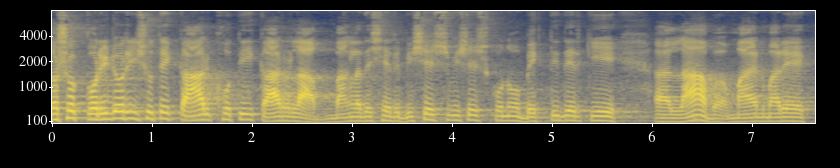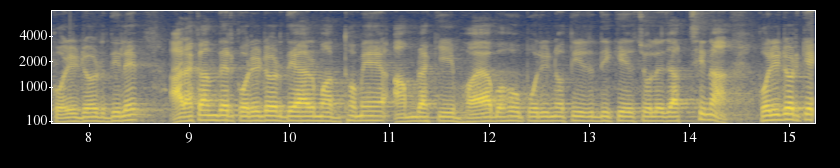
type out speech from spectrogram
দর্শক করিডোর ইস্যুতে কার ক্ষতি কার লাভ? বাংলাদেশের বিশেষ বিশেষ কোনো ব্যক্তিদের কি লাভ, মায়ানমারে করিডোর দিলে। আরাকানদের করিডোর দেওয়ার মাধ্যমে আমরা কি ভয়াবহ পরিণতির দিকে চলে যাচ্ছি না? করিডোরকে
